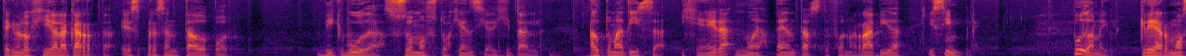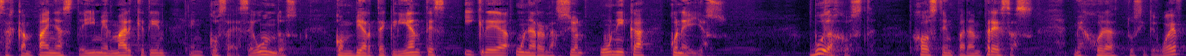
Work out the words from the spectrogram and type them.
Tecnología a la Carta es presentado por Big Buda, somos tu agencia digital automatiza y genera nuevas ventas de forma rápida y simple. Pudamail crea hermosas campañas de email marketing en cosa de segundos, convierte clientes y crea una relación única con ellos. Budahost, hosting para empresas, mejora tu sitio web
